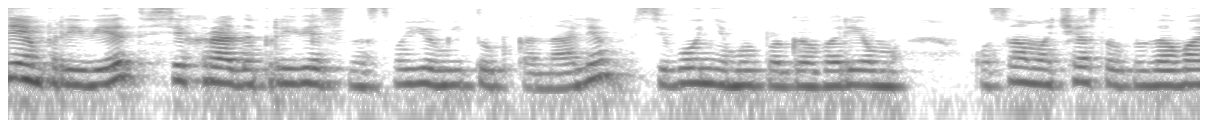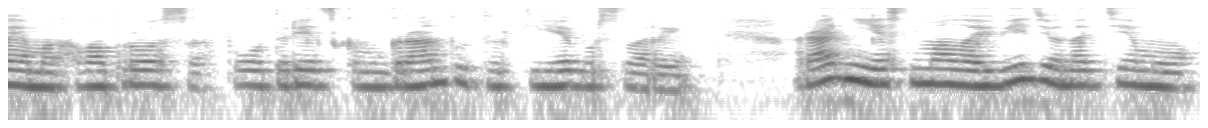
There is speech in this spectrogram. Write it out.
Всем привет! Всех рада приветствовать на своем YouTube-канале. Сегодня мы поговорим о самых часто задаваемых вопросах по турецкому гранту Туркия Бурслары. Ранее я снимала видео на тему,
